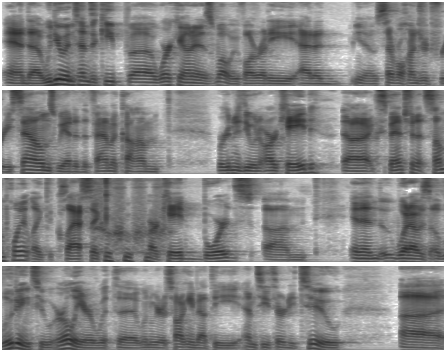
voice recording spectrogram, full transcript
And uh, we do intend to keep uh, working on it as well. We've already added you know several hundred free sounds. We added the Famicom. We're going to do an arcade uh, expansion at some point, like the classic arcade boards. Um, and then what I was alluding to earlier with the when we were talking about the MT32, uh,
